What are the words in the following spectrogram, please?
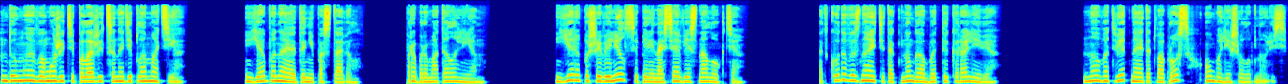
Думаю, вы можете положиться на дипломатию». «Я бы на это не поставил», — пробормотал Лем. Ера пошевелился, перенося вес на локте. «Откуда вы знаете так много об этой королеве?» Но в ответ на этот вопрос оба лишь улыбнулись.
